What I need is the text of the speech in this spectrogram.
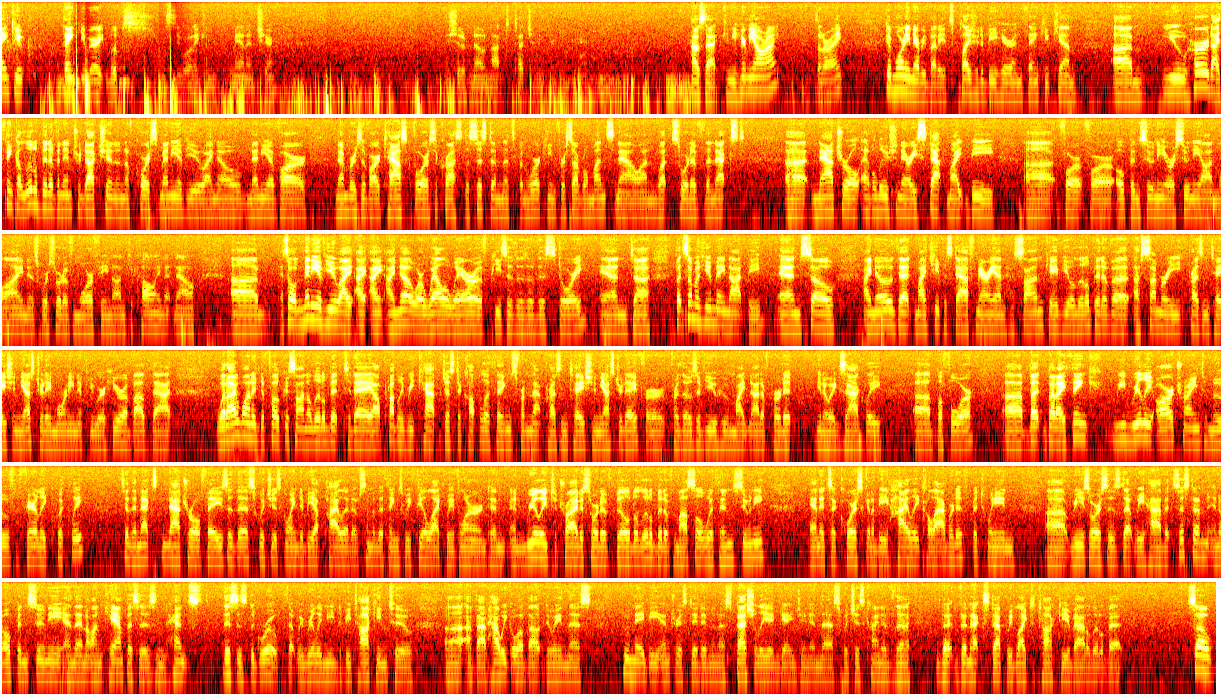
Thank you. Thank you very, whoops. Let's see what I can manage here. I should have known not to touch anything. How's that? Can you hear me all right? Is that all right? Good morning, everybody. It's a pleasure to be here, and thank you, Kim. Um, you heard, I think, a little bit of an introduction, and of course, many of you, I know many of our members of our task force across the system that's been working for several months now on what sort of the next uh, natural evolutionary step might be uh, for for Open SUNY or SUNY Online, as we're sort of morphing onto calling it now. Um, and so many of you, I, I, I know, are well aware of pieces of this story, and uh, but some of you may not be. And so I know that my Chief of Staff, Marianne Hassan, gave you a little bit of a, a summary presentation yesterday morning, if you were here about that. What I wanted to focus on a little bit today, I'll probably recap just a couple of things from that presentation yesterday for, for those of you who might not have heard it, you know, exactly uh, before. Uh, but, but I think we really are trying to move fairly quickly to the next natural phase of this, which is going to be a pilot of some of the things we feel like we've learned and, and really to try to sort of build a little bit of muscle within SUNY and it's of course going to be highly collaborative between uh, resources that we have at system in open SUNY and then on campuses. And hence this is the group that we really need to be talking to uh, about how we go about doing this who may be interested in and especially engaging in this which is kind of the the, the next step we'd like to talk to you about a little bit. So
